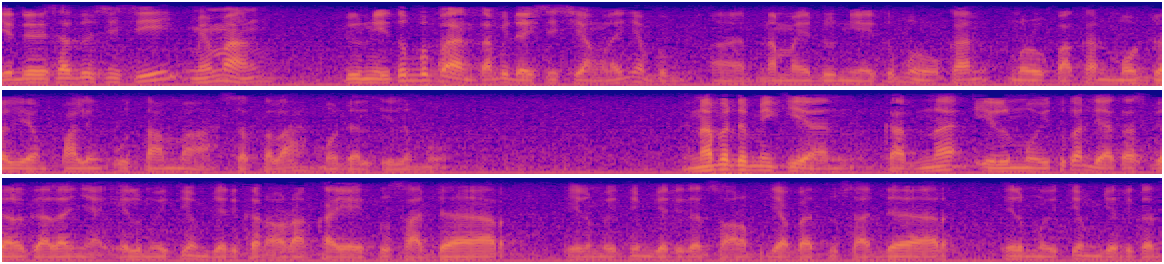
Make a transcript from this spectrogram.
Jadi dari satu sisi memang dunia itu beban, tapi dari sisi yang lainnya uh, namanya dunia itu merupakan merupakan modal yang paling utama setelah modal ilmu. Kenapa demikian? Karena ilmu itu kan di atas gal-galanya. Ilmu itu yang menjadikan orang kaya itu sadar, ilmu itu yang menjadikan seorang pejabat itu sadar, ilmu itu yang menjadikan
